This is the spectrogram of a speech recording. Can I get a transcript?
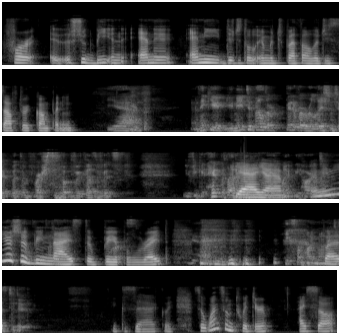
for should be in any any digital image pathology software company. Yeah, I think you, you need to build a bit of a relationship with them first, though, because if it's if you get hit with that, yeah, yeah, it might be hard. I mean, you should be nice to people, right? Yeah. he somehow manages but, to do it. Exactly. So once on Twitter, I saw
